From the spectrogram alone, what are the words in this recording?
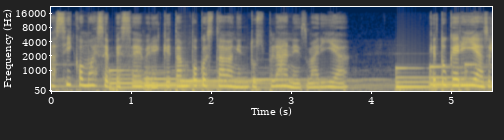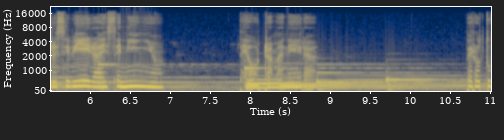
así como ese pesebre que tampoco estaban en tus planes, María, que tú querías recibir a ese niño de otra manera. Pero tu,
